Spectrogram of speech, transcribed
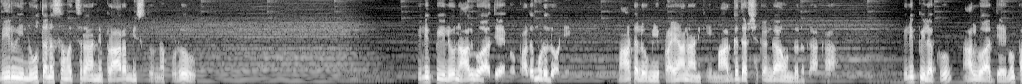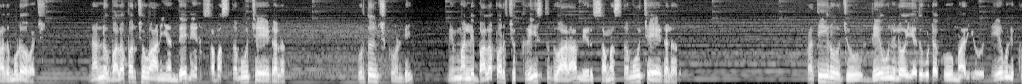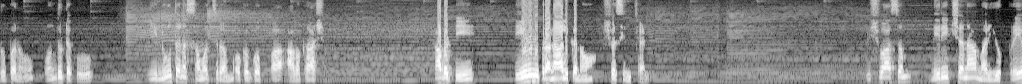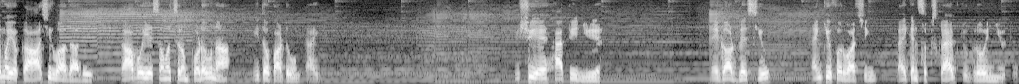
మీరు ఈ నూతన సంవత్సరాన్ని ప్రారంభిస్తున్నప్పుడు ఫిలిపీలు నాలుగో అధ్యాయము పదమూడులోని మాటలు మీ ప్రయాణానికి మార్గదర్శకంగా ఉండును కాక ఫిలిప్పీలకు నాలుగో అధ్యాయము పదమూడవ వచనం. నన్ను బలపరచువాని అందే నేను సమస్తము చేయగలను. గుర్తుంచుకోండి మిమ్మల్ని బలపరచు క్రీస్తు ద్వారా మీరు సమస్తము చేయగలరు. ప్రతిరోజు దేవునిలో ఎదుగుటకు మరియు దేవుని కృపను పొందుటకు ఈ నూతన సంవత్సరం ఒక గొప్ప అవకాశం. కాబట్టి దేవుని ప్రణాళికను విశ్వసించండి. విశ్వాసం నిరీక్షణ మరియు ప్రేమ యొక్క ఆశీర్వాదాలు రాబోయే సంవత్సరం పొడవునా మీతో పాటు ఉంటాయి. Wish a happy new year. May God bless you. Thank you for watching. Like and subscribe to grow in YouTube.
